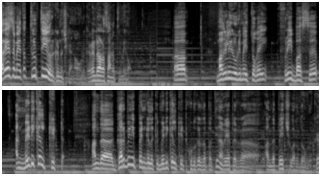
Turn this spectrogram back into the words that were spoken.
அதே சமயத்தில் திருப்தியும் இருக்குன்னு வச்சுக்கோங்க அவங்களுக்கு ரெண்டு அரசாங்கத்தின் மீதும். மகளிர் உரிமை தொகை free bus and medical kit அந்த கர்ப்பிணி பெண்களுக்கு மெடிக்கல் கிட் கொடுக்கறத பற்றி நிறைய பேர் அந்த பேச்சு வருது உங்களுக்கு.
